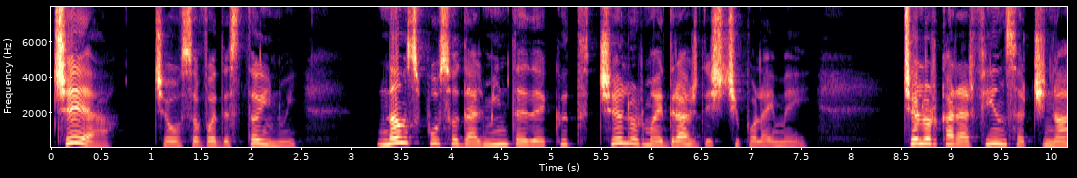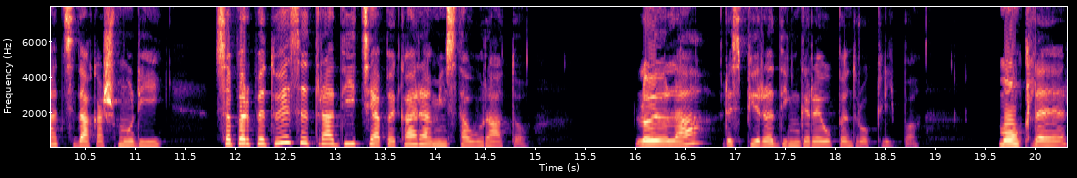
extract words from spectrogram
Ceea ce o să vă destăinui, n-am spus-o de-al minte decât celor mai dragi discipoli mei, celor care ar fi însărcinați, dacă aș muri, să perpetueze tradiția pe care am instaurat-o. Loyola respiră din greu pentru o clipă. Moncler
